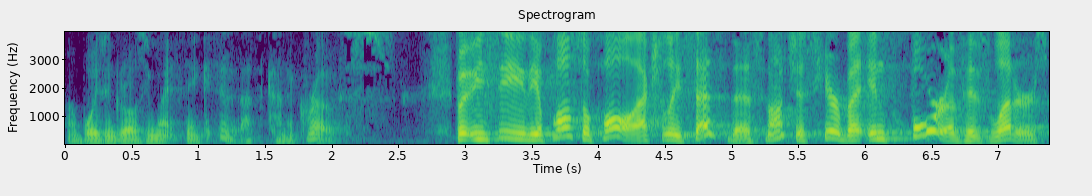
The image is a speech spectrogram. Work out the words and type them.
Now, boys and girls, you might think, that's kind of gross. But you see, the apostle Paul actually says this, not just here, but in four of his letters.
